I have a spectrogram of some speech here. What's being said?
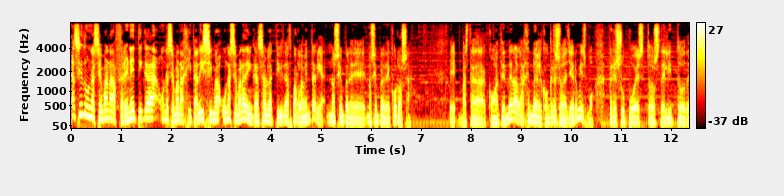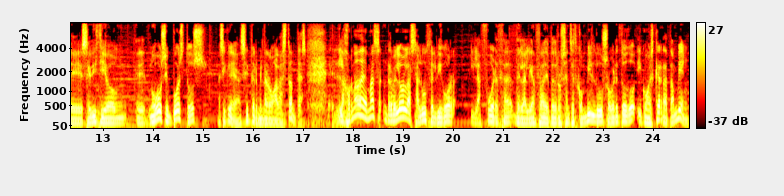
ha sido una semana frenética, una semana agitadísima, una semana de incansable actividad parlamentaria, no siempre, no siempre decorosa. Eh, basta con atender a la agenda del Congreso de ayer mismo. Presupuestos, delito de sedición, eh, nuevos impuestos. Así que así terminaron a las tantas. La jornada además reveló la salud, el vigor y la fuerza de la alianza de Pedro Sánchez con Bildu, sobre todo, y con Esquerra también.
